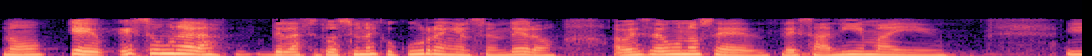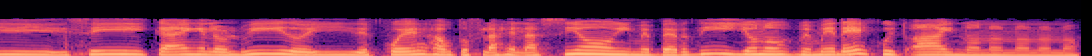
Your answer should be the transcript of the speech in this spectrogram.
¿no? Que eso es una de las de las situaciones que ocurre en el sendero. A veces uno se desanima y y sí, cae en el olvido y después autoflagelación y me perdí, yo no me merezco y ay, no, no, no, no, no.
